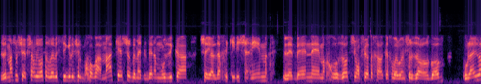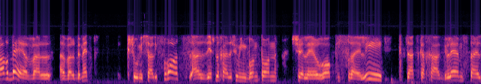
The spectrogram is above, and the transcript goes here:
זה משהו שאפשר לראות הרבה בסינגלים של בכורה. מה הקשר באמת בין המוזיקה של ילדה חיכיתי שנים לבין uh, מחרוזות שמופיעות אחר כך באלבומים של זוהר ארגוב? אולי לא הרבה, אבל, אבל באמת כשהוא ניסה לפרוץ, אז יש לך איזשהו מין בונטון של אה, רוק ישראלי, קצת ככה glam style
